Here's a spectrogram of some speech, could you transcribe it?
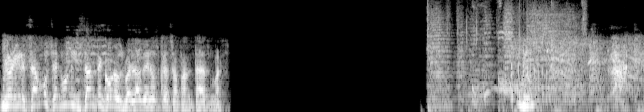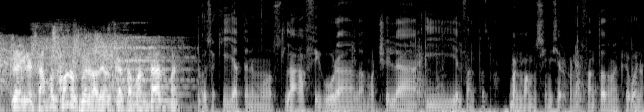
regresamos en un instante con los verdaderos cazafantasmas. Regresamos con los verdaderos cazafantasmas. Pues aquí ya tenemos la figura, la mochila y el fantasma. Bueno, vamos a iniciar con el fantasma, que bueno,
